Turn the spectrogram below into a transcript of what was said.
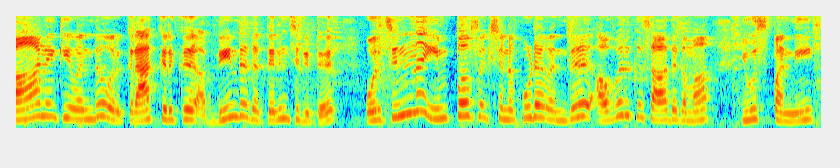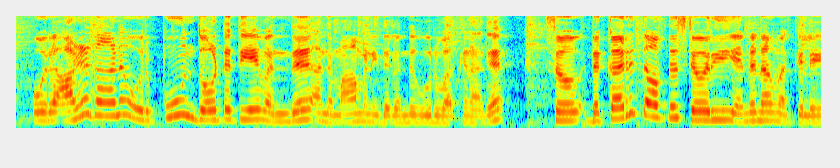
பானைக்கு வந்து ஒரு கிராக் இருக்குது அப்படின்றத தெரிஞ்சுக்கிட்டு ஒரு சின்ன இம்பர்ஃபெக்ஷனை கூட வந்து அவருக்கு சாதகமாக யூஸ் பண்ணி ஒரு அழகான ஒரு பூந்தோட்டத்தையே வந்து அந்த மாமனிதர் வந்து உருவாக்குனாரு. ஸோ த கருத் ஆஃப் த ஸ்டோரி என்னன்னா மக்களே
